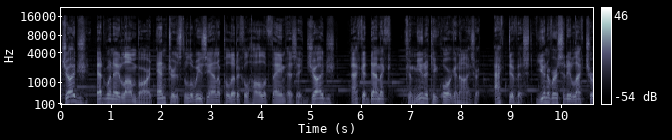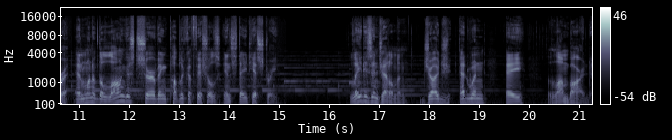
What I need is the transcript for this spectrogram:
Judge Edwin A. Lombard enters the Louisiana Political Hall of Fame as a judge, academic, community organizer, activist, university lecturer, and one of the longest serving public officials in state history. Ladies and gentlemen, Judge Edwin A. Lombard.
